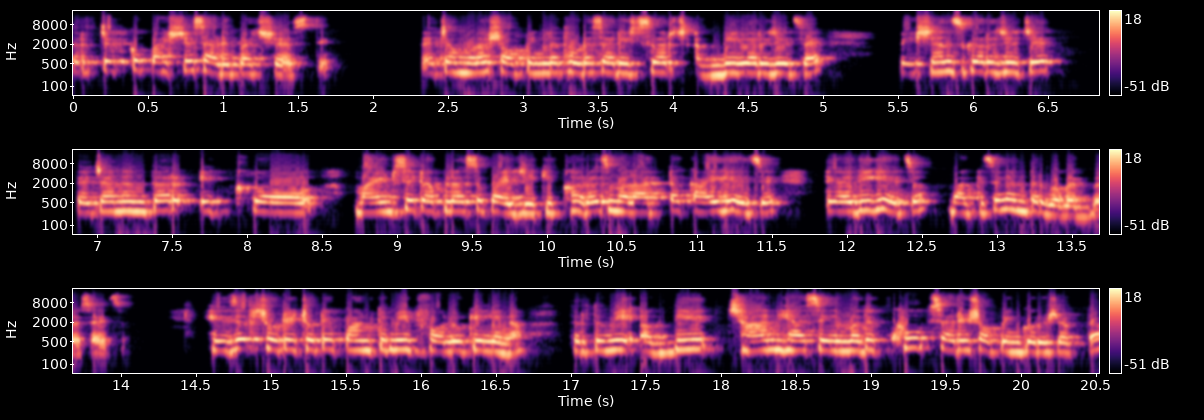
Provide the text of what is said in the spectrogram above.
तर चक्क पाचशे साडेपाचशे असते. त्याच्यामुळे शॉपिंगला थोडासा रिसर्च अगदी गरजेचं आहे. पेशन्स गरजेचे त्याच्यानंतर एक माइंडसेट आपलं असं पाहिजे की खरंच मला आता काय घ्यायचंय ते आधी घ्यायचं बाकीचं नंतर बघत बसायचं. हे जर छोटे छोटे पॉईंट तुम्ही फॉलो केले ना तर तुम्ही अगदी छान ह्या सेलमध्ये खूप सारी शॉपिंग करू शकता.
